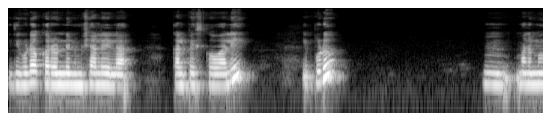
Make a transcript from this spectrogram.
ఇది కూడా ఒక రెండు నిమిషాలు ఇలా కలిపేసుకోవాలి. ఇప్పుడు మనము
